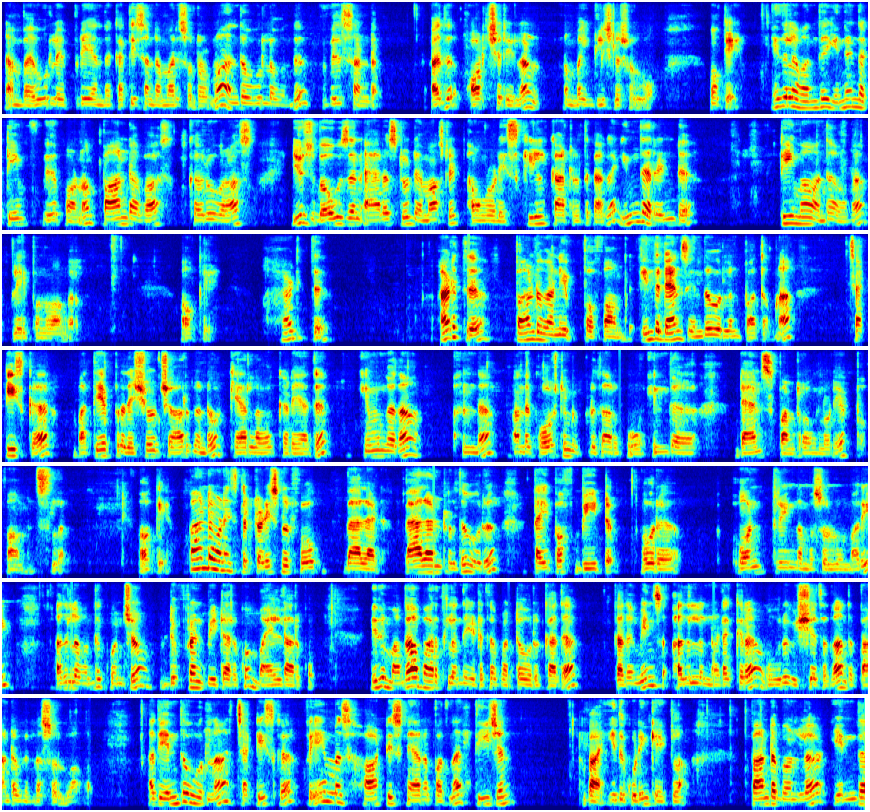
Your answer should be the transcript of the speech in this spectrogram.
நம்ம ஊரில் எப்படி அந்த கத்தி சண்டை மாதிரி சொல்கிறோம்னா அந்த ஊரில் வந்து வில் சண்டை. அது ஆர்ச்சரியெலாம் நம்ம இங்கிலீஷில் சொல்லுவோம். ஓகே இதில் வந்து என்னென்ன டீம் இது பண்ணோம் Pandavas Kauravas use bows and arrows to demonstrate அவங்களுடைய ஸ்கில் காட்டுறதுக்காக இந்த ரெண்டு டீமாக வந்து அவங்க ப்ளே பண்ணுவாங்க. ஓகே அடுத்து அடுத்து பாண்டவானி பர்ஃபார்ம்டு இந்த டான்ஸ் எந்த ஊர்லன்னு பார்த்தோம்னா சத்தீஸ்கர் மத்திய பிரதேஷோ ஜார்க்கண்டோ கேரளாவோ கிடையாது. இவங்க தான் அந்த அந்த காஸ்டியூம் இப்படி தான் இருக்கும் இந்த டான்ஸ் பண்றவங்களுடைய பர்ஃபார்மன்ஸ்ல okay Pandavan is the traditional folk ballad பேலட்ன்றது ஒரு டைப் ஆஃப் பீட் ஒரு ஒன் த்ரீன்னு நம்ம சொல்லுவோம் மாதிரி. அதில் வந்து கொஞ்சம் டிஃப்ரெண்ட் பீட்டா இருக்கும் மைல்டாக இருக்கும். இது மகாபாரத்ல இருந்து எடுத்தப்பட்ட ஒரு கதை. கதை மீன்ஸ் அதுல நடக்கிற ஒரு விஷயத்தை தான் அந்த பாண்டவன்ல சொல்லுவாங்க. அது எந்த ஊர்னா சத்தீஸ்கர் ஃபேமஸ் ஆர்டிஸ்ட் யாரும் பார்த்தீங்கன்னா தீஜன். பாய் இது கூட கேட்கலாம். பாண்டவன்ல எந்த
